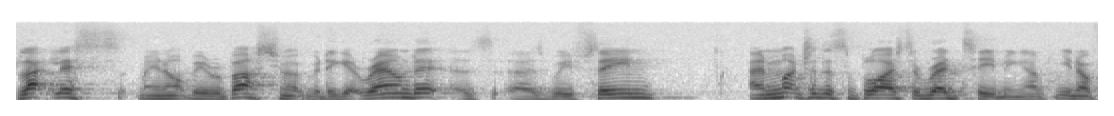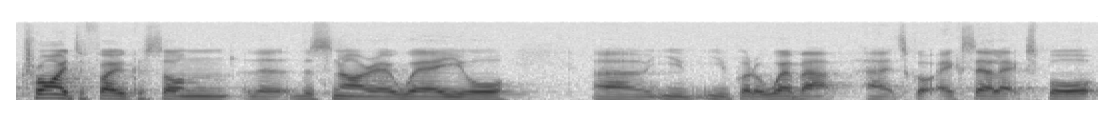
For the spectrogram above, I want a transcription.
Blacklists may not be robust. You might be able to get around it, as, as we've seen. And much of this applies to red teaming. I've, you know, I've tried to focus on the, the scenario where you're, uh, you, have got a web app, uh, it's got Excel export.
